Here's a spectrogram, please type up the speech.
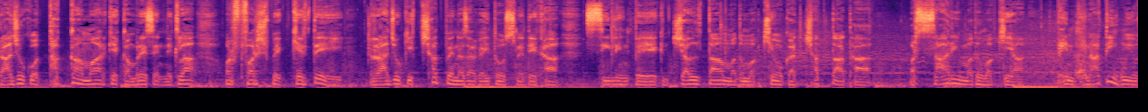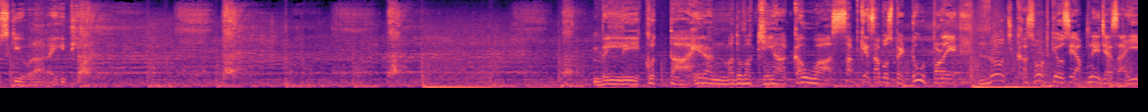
राजू को धक्का मार के कमरे से निकला और फर्श पे गिरते ही राजू की छत पे नज़र गई तो उसने देखा सीलिंग पे एक जलता मधुमक्खियों का छत्ता था और सारी मधुमक्खियाँ भिन भिनाती हुई उसकी ओर आ रही थी। बिल्ली, कुत्ता, हिरन, मधुमक्खियाँ कौआ सबके सब उस पर टूट पड़े। नोच खसोट के उसे अपने जैसा ही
